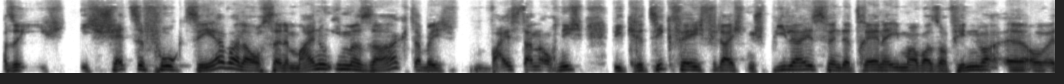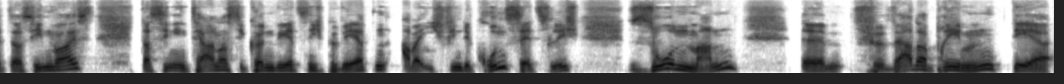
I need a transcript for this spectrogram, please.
Also ich, ich schätze Vogt sehr, weil er auch seine Meinung immer sagt aber ich weiß dann auch nicht, wie kritikfähig vielleicht ein Spieler ist, wenn der Trainer immer was auf, hinwe äh, auf etwas hinweist. Das sind Internas, die können wir jetzt nicht bewerten, aber ich finde grundsätzlich so ein Mann ähm, für Werder Bremen, der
